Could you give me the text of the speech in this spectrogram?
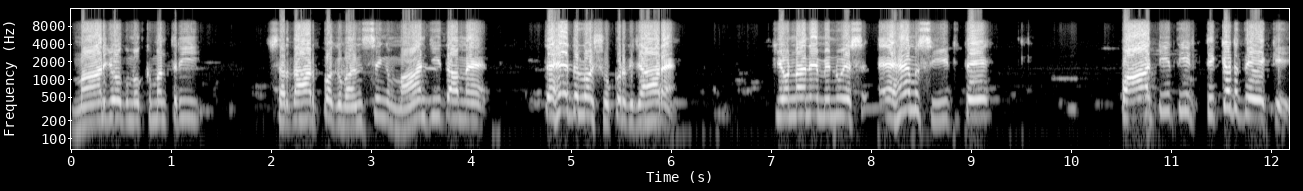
ਮਾਨਯੋਗ ਮੁੱਖ ਮੰਤਰੀ ਸਰਦਾਰ ਭਗਵੰਤ ਸਿੰਘ ਮਾਨ ਜੀ ਦਾ ਮੈਂ ਤਹਿ ਦਿਲੋਂ ਸ਼ੁਕਰਗੁਜ਼ਾਰ ਹਾਂ ਕਿ ਉਹਨਾਂ ਨੇ ਮੈਨੂੰ ਇਸ ਅਹਿਮ ਸੀਟ ਤੇ ਪਾਰਟੀ ਦੀ ਟਿਕਟ ਦੇ ਕੇ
